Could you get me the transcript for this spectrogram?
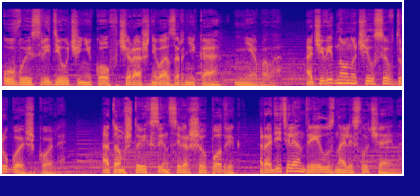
Увы, среди учеников вчерашнего озорника не было. Очевидно, он учился в другой школе. О том, что их сын совершил подвиг, родители Андрея узнали случайно.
